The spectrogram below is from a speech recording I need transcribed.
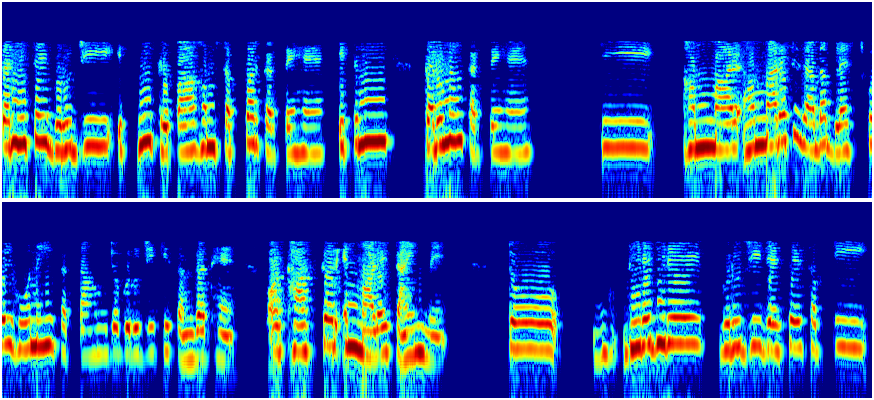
तरह से गुरुजी इतनी कृपा हम सब पर करते हैं इतनी करुणा करते हैं कि हम हमारे से ज़्यादा ब्लेस्ड कोई हो नहीं सकता हम जो गुरुजी की संगत हैं और खासकर इन माड़े टाइम में। तो धीरे धीरे गुरु जी जैसे सबकी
